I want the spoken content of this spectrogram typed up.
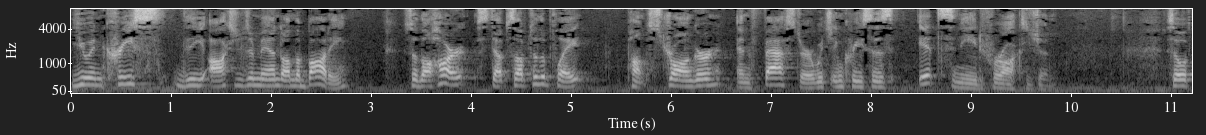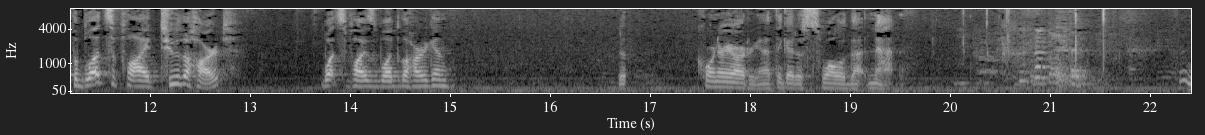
you increase the oxygen demand on the body, so the heart steps up to the plate, pumps stronger and faster, which increases its need for oxygen. So if the blood supplied to the heart, what supplies the blood to the heart again? Coronary artery, and I think I just swallowed that gnat. hmm,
